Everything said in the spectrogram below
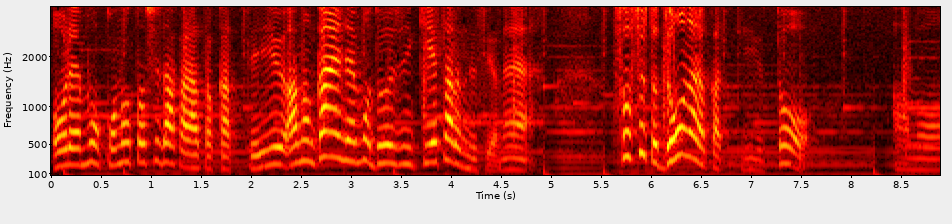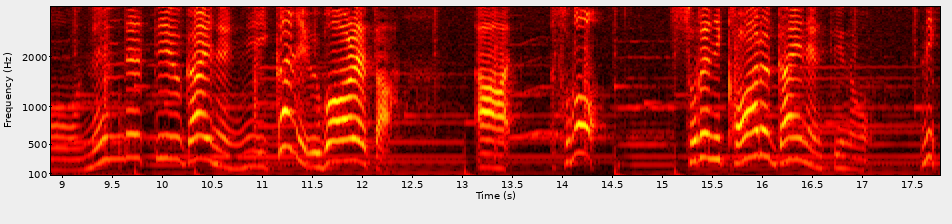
俺もうこの年だからとかっていうあの概念も同時に消え去るんですよね。そうするとどうなるかっていうとあの年齢っていう概念にいかに奪われたあそのそれに変わる概念っていうのに、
